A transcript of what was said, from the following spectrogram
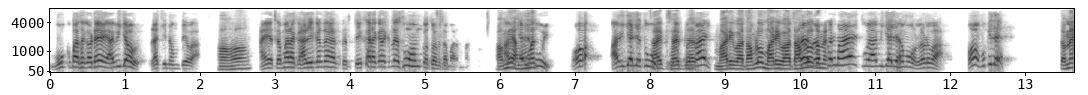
મૂક માથે સગડ આવી જાવ રાજીનામું દેવા. હા હા. અહીંયા તમારા કાર્યકર્તા ટેકારા કરે એટલે શું સમજો તમે તમારા અમે હમત. હો, આવી જાજે તું. સાહેબ સાહેબ મારી વાત સાંભળો મારી વાત સાંભળો તમે. તું આવી જાજે હમો લડવા. હો મૂકી દે. તમે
